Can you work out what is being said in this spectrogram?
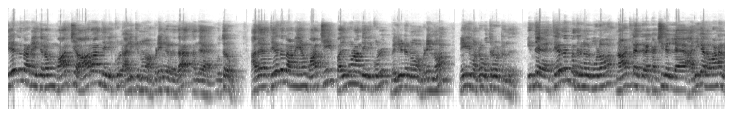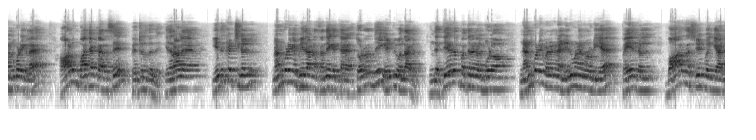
தேர்தல் ஆணையத்திடம் மார்ச் ஆறாம் தேதிக்குள் அளிக்கணும் அப்படிங்கிறது தான் அந்த உத்தரவு. அதை தேர்தல் ஆணையம் மார்ச் பதிமூணாம் தேதிக்குள் வெளியிடணும் அப்படின்னும் நீதிமன்றம் உத்தரவிட்டிருந்தது. இந்த தேர்தல் பத்திரங்கள் மூலம் நாட்டில் இருக்கிற கட்சிகளில் அதிக அளவான நன்கொடைகளை ஆளும் பாஜக அரசு பெற்றிருந்தது. இதனால எதிர்க்கட்சிகள் நன்கொடைகள் மீதான சந்தேகத்தை தொடர்ந்து எழுப்பி வந்தாங்க இந்த தேர்தல் பத்திரங்கள் மூலம் நன்கொடை வழங்கின நிறுவனங்களுடைய பெயர்கள் பாரத ஸ்டேட் வங்கியான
